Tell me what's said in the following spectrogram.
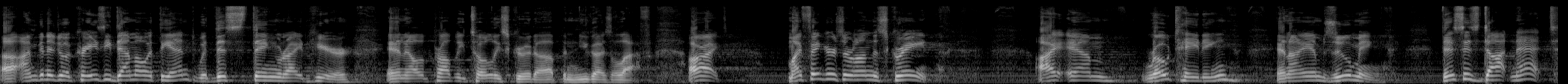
Uh, I'm going to do a crazy demo at the end with this thing right here, and I'll probably totally screw it up, and you guys will laugh. All right. My fingers are on the screen. I am rotating and I am zooming. This is .NET.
